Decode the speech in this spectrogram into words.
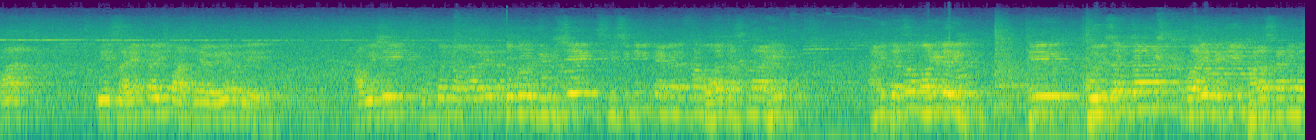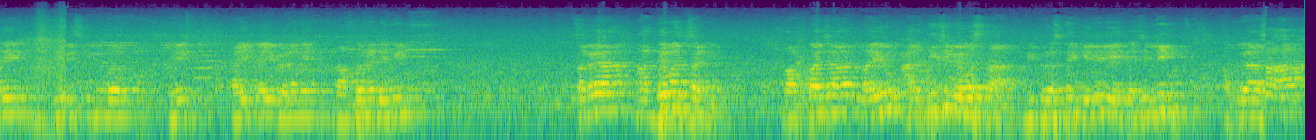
पाच ते सायंकाळी पाच या वेळेमध्ये हा विषय संपन्न होणार आहे. त्याबरोबर दीडशे सी सी टी व्ही कॅमेऱ्याचा वाच असणार आहे. आणि त्याचं मॉनिटरिंग हे पोलिसांच्या द्वारे देखील फारसखान्यामध्ये हे स्क्रीनवर हे काही काही वेळाने दाखवण्यात येतील. सगळ्या माध्यमांसाठी बाप्पाच्या लाईव्ह आरतीची व्यवस्था ही ट्रस्टने केलेली आहे त्याची लिंक आपल्या हा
